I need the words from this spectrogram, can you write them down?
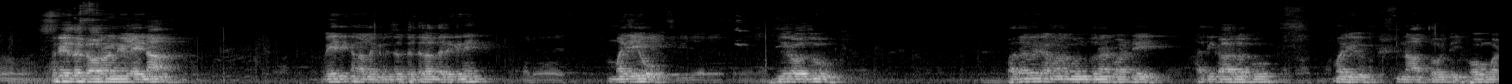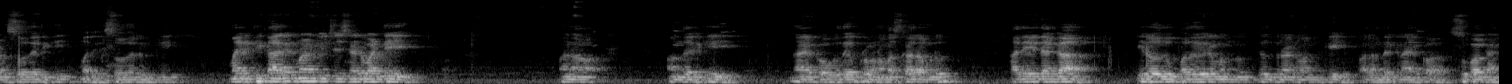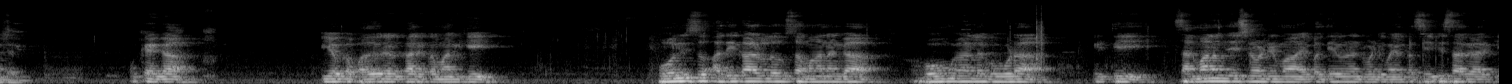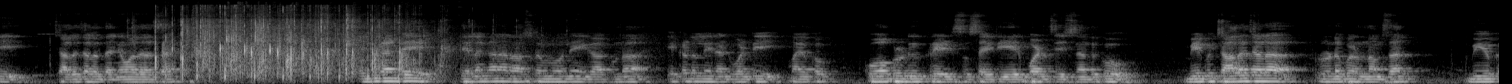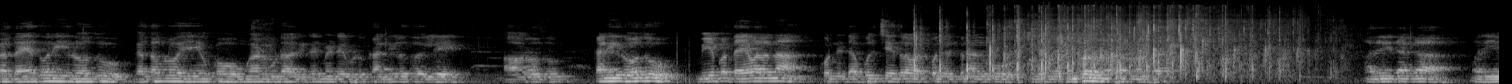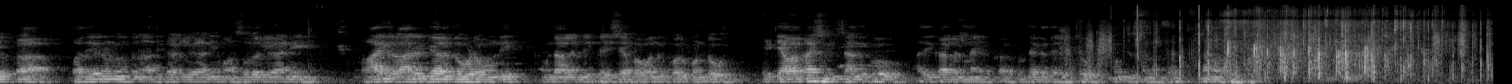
శ్రేత గౌరవనీయులైన వేదిక నల్లగిరిజ పెద్దలందరికీ మరియు ఈరోజు పదవి రమణ పొందుతున్నటువంటి అధికారులకు మరియు నా తోటి హోంగార్డ్ సోదరికి మరియు సోదరునికి మరి ఈ కార్యక్రమానికి చేసినటువంటి మన అందరికీ నా యొక్క ఉదయపూర్వ నమస్కారములు. అదేవిధంగా ఈరోజు పదవి విరమణ చెందుతున్నటువంటి వాళ్ళందరికీ నా యొక్క శుభాకాంక్షలు. ముఖ్యంగా ఈ యొక్క పదవి విరమణ కార్యక్రమానికి పోలీసు అధికారులు సమానంగా హోంగార్డులకు కూడా ఇట్టి సన్మానం చేసినటువంటి మా యొక్క దేవునటువంటి మా యొక్క సిపి సార్ గారికి చాలా చాలా ధన్యవాదాలు సార్. ఎందుకంటే తెలంగాణ రాష్ట్రంలోనే కాకుండా ఎక్కడ లేనటువంటి మా యొక్క కోఆపరేటివ్ క్రెడిట్ సొసైటీ ఏర్పాటు చేసినందుకు మీకు చాలా చాలా రుణపడి ఉన్నాం సార్. మీ యొక్క దయతోని ఈరోజు గతంలో ఏ ఒక్క హోంగార్డు కూడా రిటైర్మెంట్ అయినప్పుడు కన్నీళ్ళతో వెళ్ళే ఆ రోజు. కానీ ఈరోజు మీ యొక్క దయ వలన కొన్ని డబ్బులు చేతిలో పట్టుకొని వెళ్తున్నందుకు ఎంతో రుణపడుతున్నాం సార్. అదేవిధంగా మరి యొక్క పదిహేను వందల అధికారులు కానీ మా సోదరులు కానీ ఆయుర ఆరోగ్యాలతో కూడా ఉండి ఉండాలని చెప్పేసి ఆ భగవంతుని కోరుకుంటూ ఎట్టి అవకాశం ఇచ్చినందుకు అధికారులకు నా యొక్క కృతజ్ఞత తెలుస్తూ ముందుకున్నాను సార్. నమస్తే.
